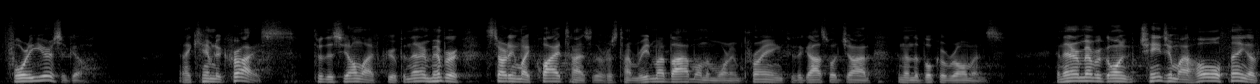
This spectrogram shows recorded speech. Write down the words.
40 years ago. And I came to Christ through this Young Life group. And then I remember starting my quiet times for the first time, reading my Bible in the morning, praying through the Gospel of John and then the book of Romans. And then I remember going, changing my whole thing of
